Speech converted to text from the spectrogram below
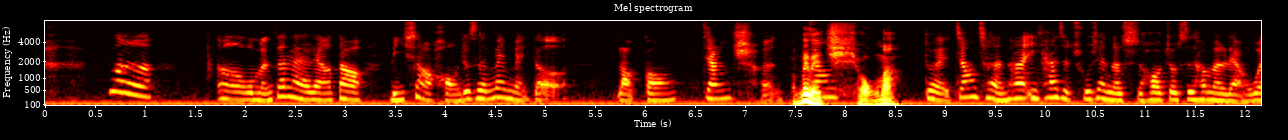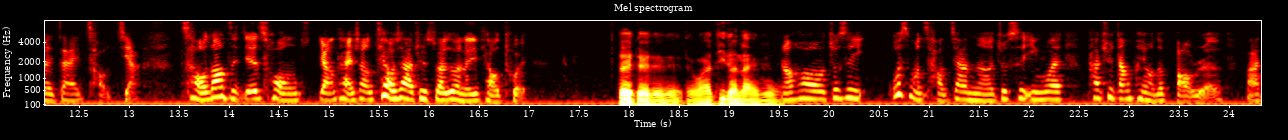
那，嗯、我们再来聊到李小红，就是妹妹的老公江晨。啊妹妹穷嘛，对江晨，他一开始出现的时候，就是他们两位在吵架，吵到直接从阳台上跳下去，摔断了一条腿。对对对对对，我还记得那一幕。然后就是为什么吵架呢？就是因为他去当朋友的保人，把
